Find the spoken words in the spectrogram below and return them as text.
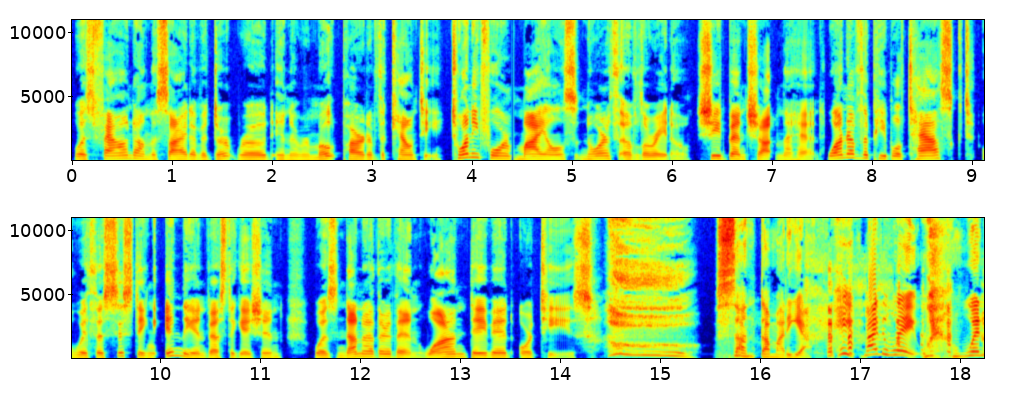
was found on the side of a dirt road in a remote part of the county, 24 miles north of Laredo. She'd been shot in the head. One of the people tasked with assisting in the investigation was none other than Juan David Ortiz. Santa Maria. Hey, by the way, when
